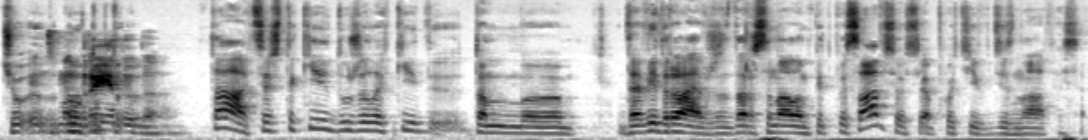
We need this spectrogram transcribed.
Чу, з Мадриду, ну, тобто, да. Так, це ж такі дуже легкі там. Давід Рай вже з Арсеналом підписався, ось я б хотів дізнатися.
